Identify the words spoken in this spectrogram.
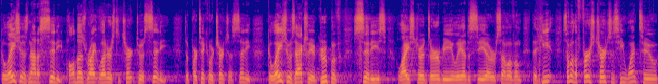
Galatia is not a city. Paul does write letters to, church, to a city, to a particular church in a city. Galatia was actually a group of cities, Lystra, Derbe, Laodicea, or some of them, that he, some of the first churches he went to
